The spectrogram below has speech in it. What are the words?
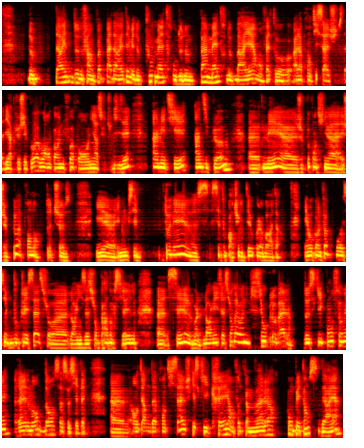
de d'arrêter enfin pas, d'arrêter mais de plus mettre ou de ne pas mettre de barrière en fait à l'apprentissage c'est-à-dire que j'ai beau avoir encore une fois pour en revenir à ce que tu disais un métier un diplôme euh, mais euh, je peux continuer à je peux apprendre d'autres choses et, euh, et donc c'est donner cette opportunité aux collaborateurs. Et encore une fois, pour essayer de boucler ça sur l'organisation, pardon Cyril, c'est voilà, l'organisation d'avoir une vision globale de ce qui est consommé réellement dans sa société. en termes d'apprentissage, qu'est-ce qui est créé en fait comme valeur compétences derrière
